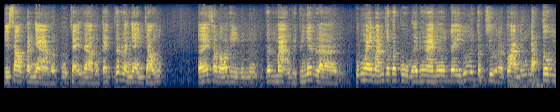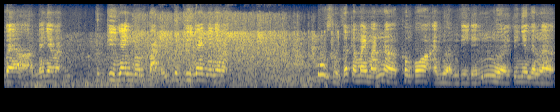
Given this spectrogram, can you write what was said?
phía sau căn nhà và cụ chạy ra một cách rất là nhanh chóng. Đấy, sau đó thì dân mạng thì thứ nhất là cũng may mắn cho các cụ, cái thứ hai nữa, đây đúng thật sự là toàn những đặc công về ở, anh em ạ. Cực kỳ nhanh luôn phản ứng cực kỳ nhanh, anh em ạ rất là may mắn là không có ảnh hưởng gì đến người. Tuy nhiên rằng là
